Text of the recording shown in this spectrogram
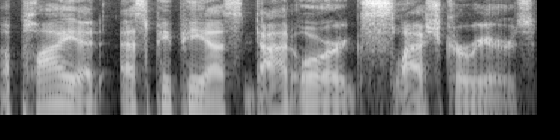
Apply at spps.org/careers.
